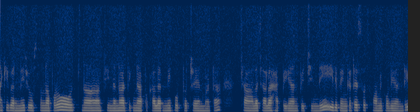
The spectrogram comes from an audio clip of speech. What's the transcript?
నాకు ఇవన్నీ చూస్తున్నప్పుడు నా చిన్ననాటి జ్ఞాపకాలన్నీ గుర్తొచ్చాయన్నమాట. చాలా చాలా హ్యాపీగా అనిపించింది. ఇది వెంకటేశ్వర స్వామి గుడి అండి.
